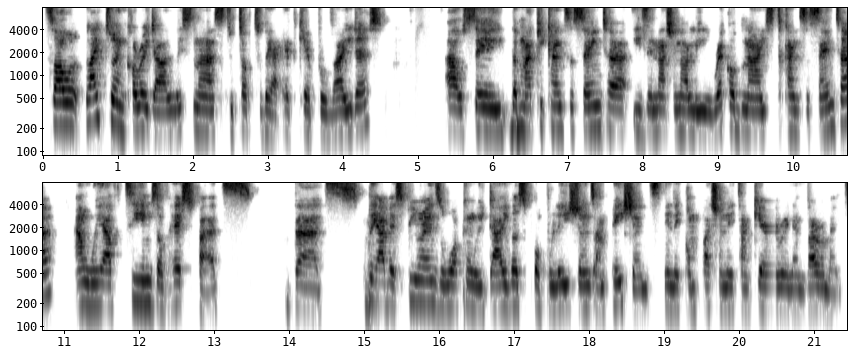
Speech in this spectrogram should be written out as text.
So I would like to encourage our listeners to talk to their healthcare providers. I'll say the Markey Cancer Center is a nationally recognized cancer center, and we have teams of experts that they have experience working with diverse populations and patients in a compassionate and caring environment.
